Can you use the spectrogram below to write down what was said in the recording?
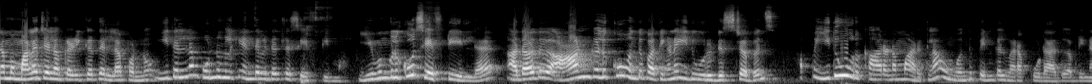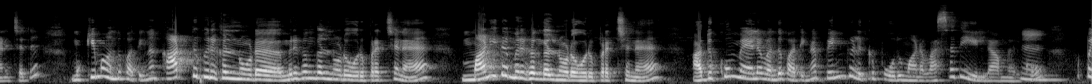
நம்ம மலை ஜலம் கழிக்கிறது எல்லாம் பண்ணணும். இதெல்லாம் பொண்ணுங்களுக்கு எந்த விதத்தில் சேஃப்டிமா இவங்களுக்கும் சேஃப்டி இல்லை. அதாவது ஆண்களுக்கும் வந்து பார்த்திங்கன்னா இது ஒரு டிஸ்டர்பன்ஸ் அப்போ இது ஒரு காரணமாக இருக்கலாம். அவங்க வந்து பெண்கள் வரக்கூடாது அப்படின்னு நினச்சது. முக்கியமாக வந்து பார்த்திங்கன்னா காட்டு மிருகங்களோட மிருகங்களோட ஒரு பிரச்சனை மனித மிருகங்களோட ஒரு பிரச்சனை அதுக்கும் மேலே வந்து பார்த்திங்கன்னா பெண்களுக்கு போதுமான வசதி இல்லாமல் இருக்கும். அப்போ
